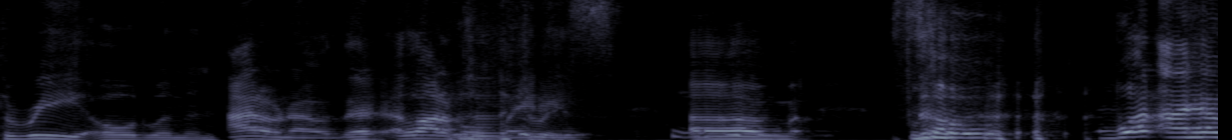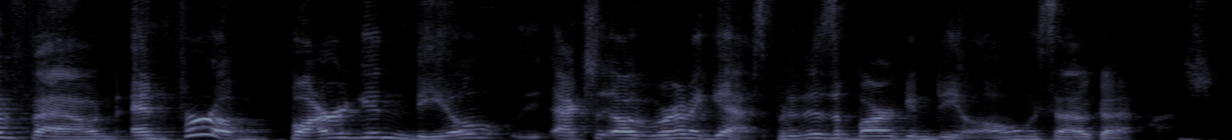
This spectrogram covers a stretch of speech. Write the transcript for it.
three old women. I don't know. There a lot of old are the three. ladies. Um, so what I have found, and for a bargain deal, actually, oh, we're gonna guess, but it is a bargain deal. I'll only say okay. that much.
